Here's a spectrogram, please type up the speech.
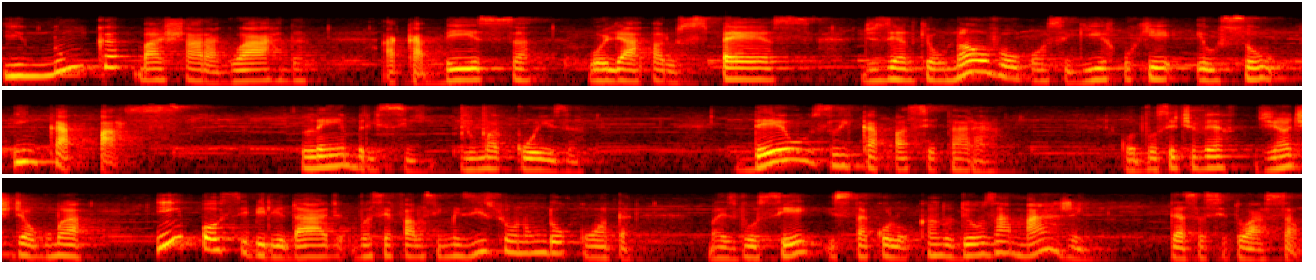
E nunca baixar a guarda, a cabeça, olhar para os pés, dizendo que eu não vou conseguir porque eu sou incapaz. Lembre-se de uma coisa: Deus lhe capacitará. Quando você estiver diante de alguma impossibilidade, você fala assim, mas isso eu não dou conta. Mas você está colocando Deus à margem dessa situação.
